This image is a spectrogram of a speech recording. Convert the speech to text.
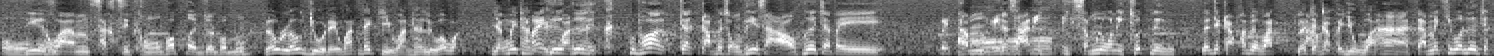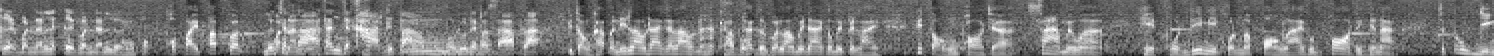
โอ้นี่คือความศักดิ์สิทธิ์ของหลวงพ่อเปิดจนผมแล้วแล้วอยู่ในวัดได้กี่วันฮะหรือว่ายังไม่ทันไม่ถึคืงอวันคือเลยคุณพ่อจะกลับไปส่งพี่สาวเพื่อจะไป ไปทำอ๋อ เอกสารอีกอีกสำนวนอีกชุดหนึ่งแล้วจะกลับเข้าไปวัดแล้วจะกลับไปอยู่วัด อ่า แต่ไม่คิดว่าเรื่องจะเกิดวันนั้นและเกิดวันนั้นเลยโอ้พอพอไปปั๊บก็เหมือนวัชะนั้นตาเลย ท่านจะขาดหรือเปล่าอืมผมไม่รู้ในภาษาพระ พี่ต๋องครับอันนี้เล่าได้ก็เล่านะฮะครับผมถ้าเกิดว่าเล่าไม่ได้ก็ไม่เป็นไร พี่ต๋องพอจะทราบไหมว่าเหตุผลที่มีคนมาปองร้ายคุณพ่อถึงขนาด จะต้องยิง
